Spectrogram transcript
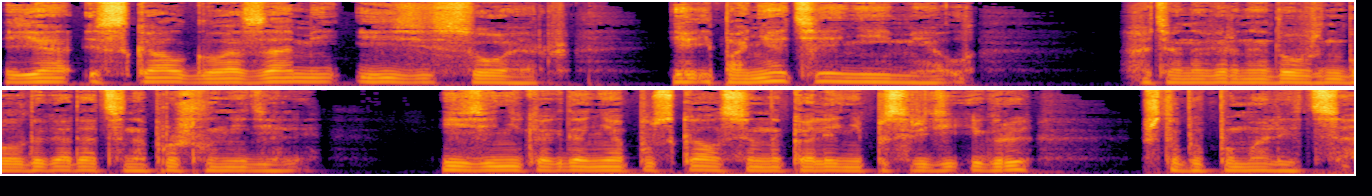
Я искал глазами Изи Сойер. Я и понятия не имел, хотя, наверное, должен был догадаться на прошлой неделе. Изи никогда не опускался на колени посреди игры, чтобы помолиться.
